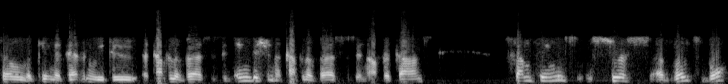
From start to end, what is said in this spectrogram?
Soul, the King of Heaven, we do a couple of verses in English and a couple of verses in Afrikaans. Some things, Soos Wildsbok,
